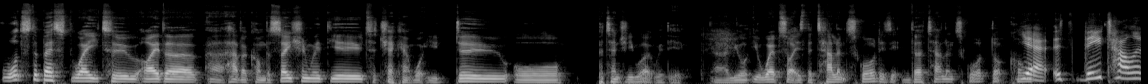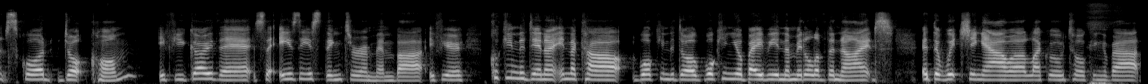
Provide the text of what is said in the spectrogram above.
what's the best way to either uh, have a conversation with you, to check out what you do, or potentially work with you? Um, your, your website is the Talent Squad. Is it thetalentsquad.com? Yeah, it's thetalentsquad.com if you go there, it's the easiest thing to remember. If you're cooking the dinner in the car, walking the dog, walking your baby in the middle of the night at the witching hour, like we were talking about,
